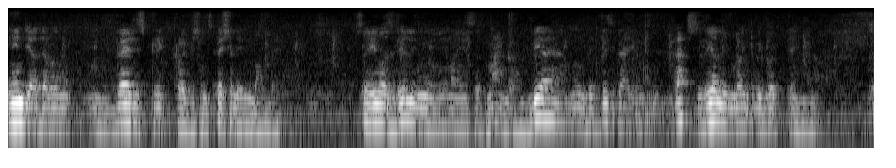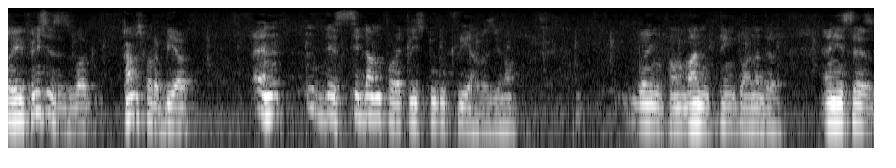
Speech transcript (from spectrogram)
In India, there was a very strict prohibition, especially in Bombay. So he was really, you know, he says, my God, beer with this guy, you know, that's really going to be a good thing, you know. So he finishes his work, comes for a beer, and they sit down for at least two to three hours, you know, going from one thing to another. And he says,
